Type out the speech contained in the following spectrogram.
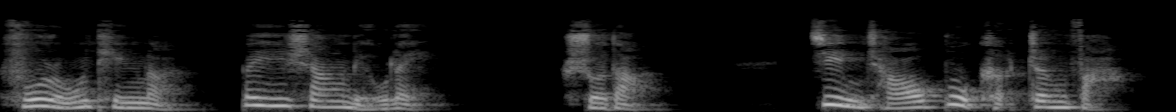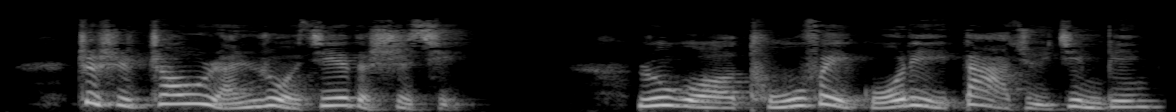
芙蓉听了，悲伤流泪，说道：“晋朝不可征伐，这是昭然若揭的事情。如果徒费国力，大举进兵，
